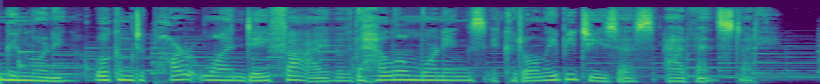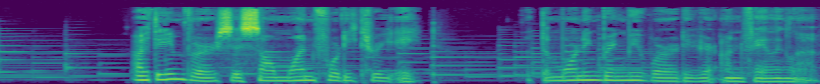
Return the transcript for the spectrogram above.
Good morning. Welcome to part one, day five of the Hello Mornings It Could Only Be Jesus Advent Study. Our theme verse is Psalm 143 8. Let the morning bring me word of your unfailing love,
